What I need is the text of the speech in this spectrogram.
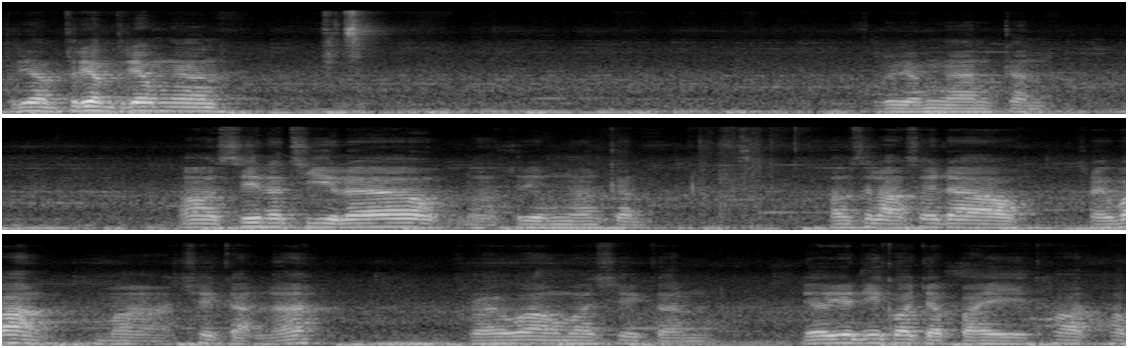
เตรียมเตรียมเตรียมงานเตรียมงานกันอ๋อสี่นาทีแล้วเตรียมงานกันทำสลากสอยดาว ใครว่างมาช่วยกันนะ ใครว่างมาช่วยกัน เดี๋ยวเย็นนี้ก็จะไปทอดผ้า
